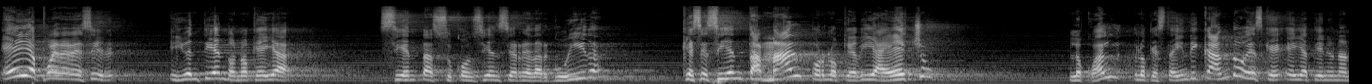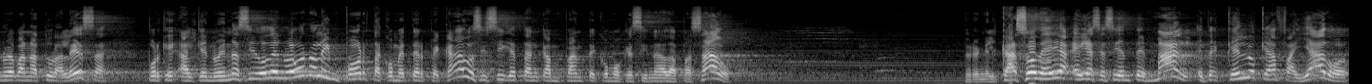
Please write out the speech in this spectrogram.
Ella puede decir, y yo entiendo, ¿no? Que ella sienta su conciencia redarguida, que se sienta mal por lo que había hecho, lo cual lo que está indicando es que ella tiene una nueva naturaleza, porque al que no es nacido de nuevo no le importa cometer pecados y sigue tan campante como que si nada ha pasado. Pero en el caso de ella, ella se siente mal. ¿Qué es lo que ha fallado?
